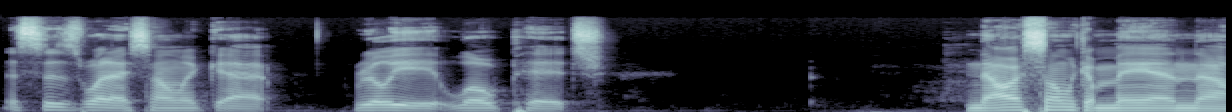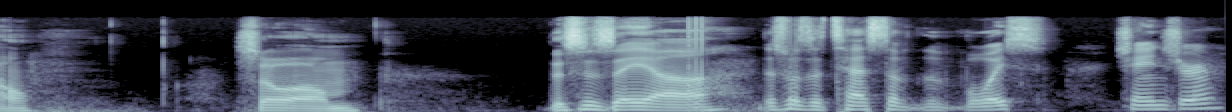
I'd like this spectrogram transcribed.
This is what I sound like at really low pitch. Now I sound like a man now. So um This is a uh, this was a test of the voice changer.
